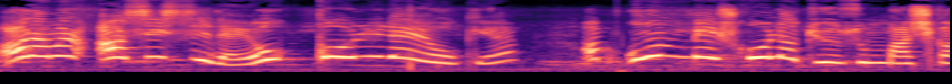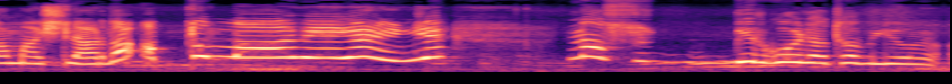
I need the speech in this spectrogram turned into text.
Adamın asisti de yok, golü de yok ya. Abi 15 gol atıyorsun başka maçlarda. Abdullah abiye gelince nasıl bir gol atabiliyor?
